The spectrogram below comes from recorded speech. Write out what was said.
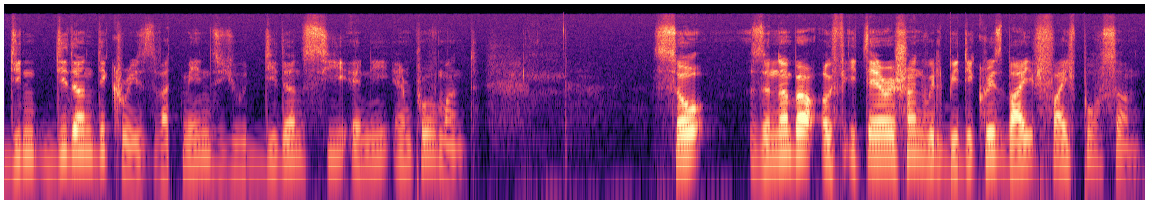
didn't, didn't decrease, that means you didn't see any improvement. So the number of iteration will be decreased by 5%.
